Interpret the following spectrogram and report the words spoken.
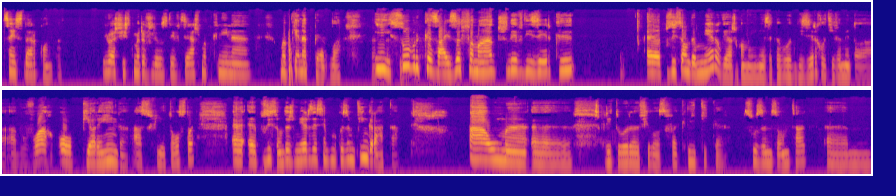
sem se dar conta. Eu acho isto maravilhoso, devo dizer, acho uma pequenina, uma pequena pérola. E sobre casais afamados, devo dizer que a posição da mulher, aliás, como a Inês acabou de dizer, relativamente à, Beauvoir, ou pior ainda, à Sofia Tolstói, a, a posição das mulheres é sempre uma coisa muito ingrata. Há uma uh, escritora, filósofa crítica, Susan Sontag, um,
